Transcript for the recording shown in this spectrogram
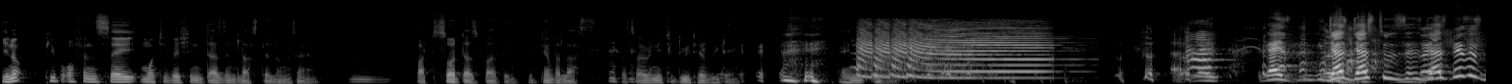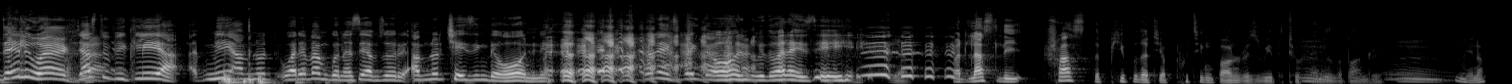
You know, people often say motivation doesn't last a long time. Mm. But so does bathing. It never lasts. That's why we need to do it every day. and Guys, just just to just This is daily work. just to be clear, me, I'm not whatever I'm gonna say. I'm sorry. I'm not chasing the horn. Don't expect the horn with what I say. yeah. But lastly, trust the people that you're putting boundaries with to mm. handle the boundaries. Mm. Mm. You know,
